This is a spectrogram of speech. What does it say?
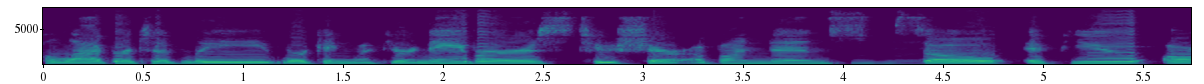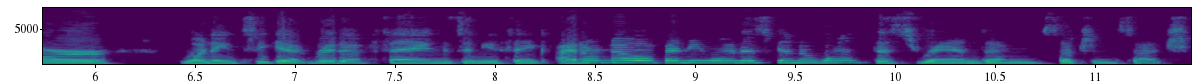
collaboratively working with your neighbors to share abundance. Mm-hmm. So if you are wanting to get rid of things and you think, I don't know if anyone is going to want this random such and such.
